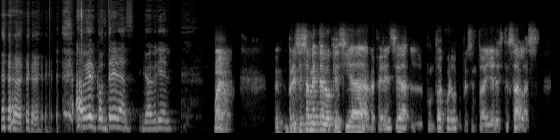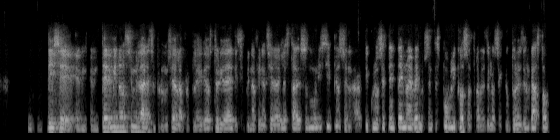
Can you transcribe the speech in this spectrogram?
a ver, Contreras, Gabriel. Bueno, eh, precisamente a lo que hacía referencia el punto de acuerdo que presentó ayer este Salas, dice en, términos similares se pronuncia la propia ley de austeridad y disciplina financiera del Estado y sus municipios en el artículo 79 los entes públicos a través de los ejecutores del gasto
